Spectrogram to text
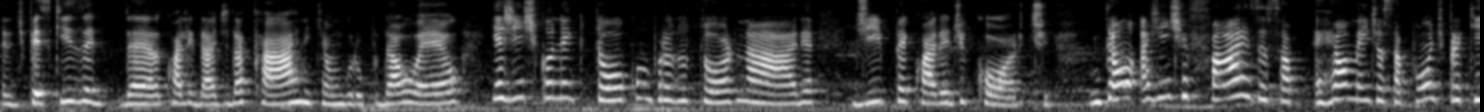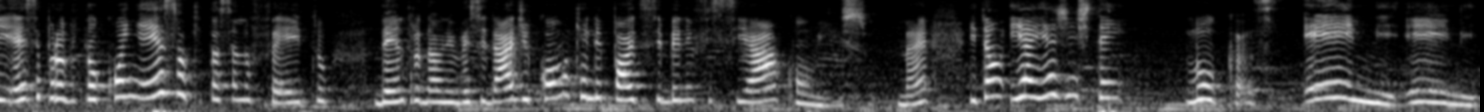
eh, de pesquisa da qualidade da carne, que é um grupo da UEL, e a gente conectou com um produtor na área de pecuária de corte. Então, a gente faz essa, realmente essa ponte para que esse produtor conheça o que está sendo feito dentro da universidade e como que ele pode se beneficiar com isso, né? Então, e aí a gente tem Lucas, N, N,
